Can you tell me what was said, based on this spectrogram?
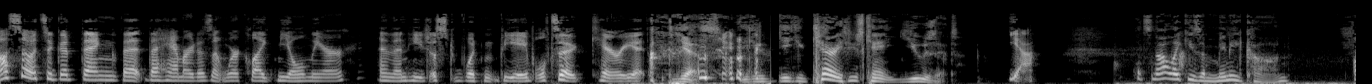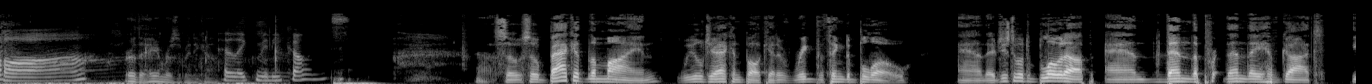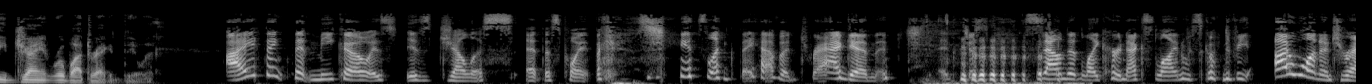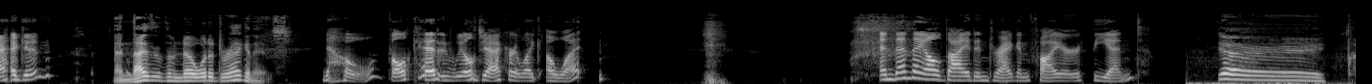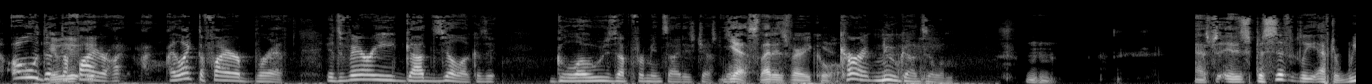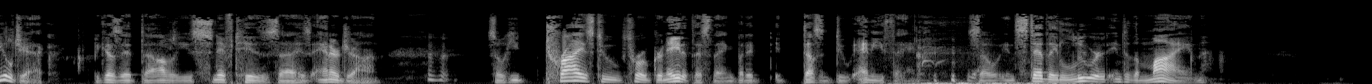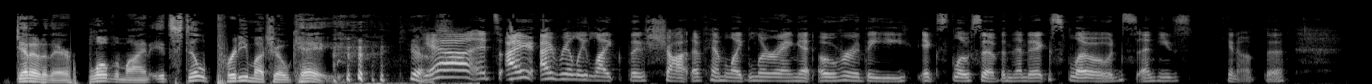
Also, it's a good thing that the hammer doesn't work like Mjolnir, and then he just wouldn't be able to carry it. Yes. you can, you can carry it, you just can't use it. yeah. It's not like he's a mini con, Aww. or the hammer's a mini con. I like mini cons. Uh, so, so back at the mine, Wheeljack and Bulkhead have rigged the thing to blow, and they're just about to blow it up, and then the, then they have got a giant robot dragon to deal with. I think that Miko is is jealous at this point because she's like, they have a dragon. And it just sounded like her next line was going to be, I want a dragon. And neither of them know what a dragon is. No, Bulkhead and Wheeljack are like, a what? and then they all died in Dragonfire, the end. Yay! Oh, the, You- the you- fire. I, I- I like the fire breath. It's very Godzilla because it glows up from inside his chest. wall. Yes, that is very cool. Current new Godzilla. And it is specifically after Wheeljack, because it uh, obviously sniffed his, uh, his energon. Mhm. So he tries to throw a grenade at this thing, but it, it doesn't do anything. So instead they lure it into the mine, get out of there, blow up the mine. It's still pretty much okay. Yeah. Yeah, it's I I really like the shot of him like luring it over the explosive and then it explodes and he's, you know, the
